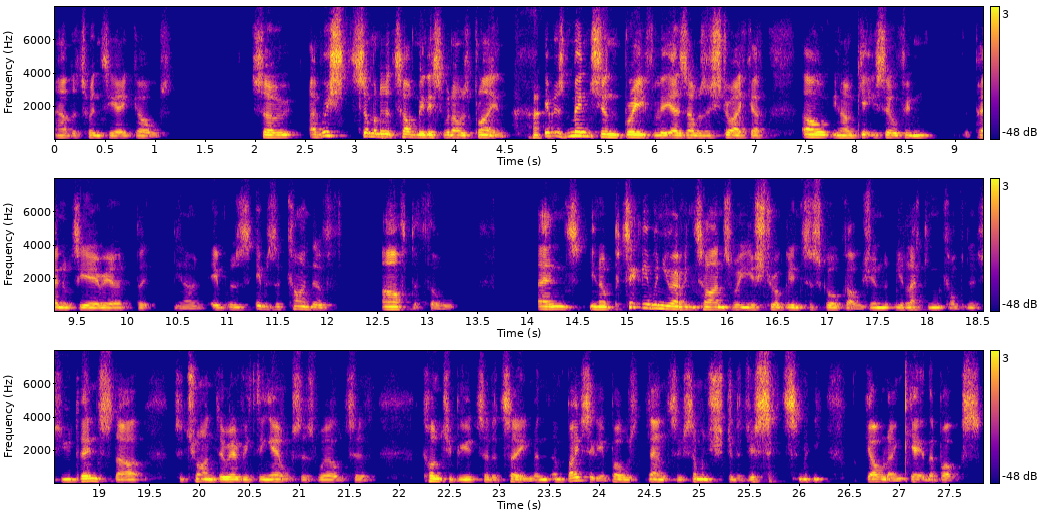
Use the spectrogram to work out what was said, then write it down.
out of 28 goals. So I wish someone had told me this when I was playing. it was mentioned briefly as I was a striker. Oh, you know, get yourself in the penalty area, but you know, it was it was a kind of afterthought. And you know, particularly when you're having times where you're struggling to score goals, you're, you're lacking confidence. You then start to try and do everything else as well to contribute to the team. And, and basically, it boils down to someone should have just said to me, "Go then, get in the box,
